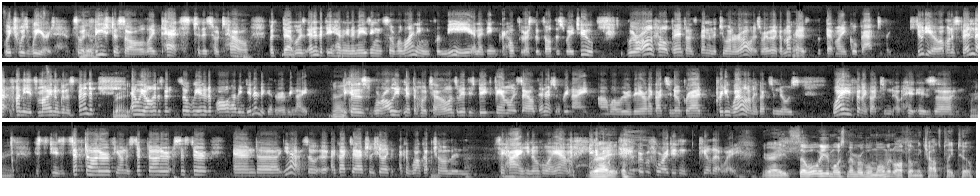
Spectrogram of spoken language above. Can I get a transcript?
which was weird. So it Yeah. leashed us all like pets to this hotel. Mm-hmm. But that was ended up being having an amazing silver lining for me, and I think I hope the rest of them felt this way too. We were all hell bent on spending the two hundred dollars, right? We're Like I'm not gonna let that money go back to the studio. I want to spend that money. It's mine. I'm going to spend it. Right. And we all had to spend. it. So we ended up all having dinner together every night Nice. because we're all eating at the hotel, and so we had these big family style dinners every night uh, while we were there. And I got to know Brad pretty well, and I got to know his wife, and I got to know his uh, right. his, his stepdaughter, Fiona's stepdaughter, sister, and uh, yeah, so uh, I got to actually feel like I could walk up to him and say hi. You know who I am. Right. Where before I didn't feel that way. Right. So what was your most memorable moment while filming Child's Play 2?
